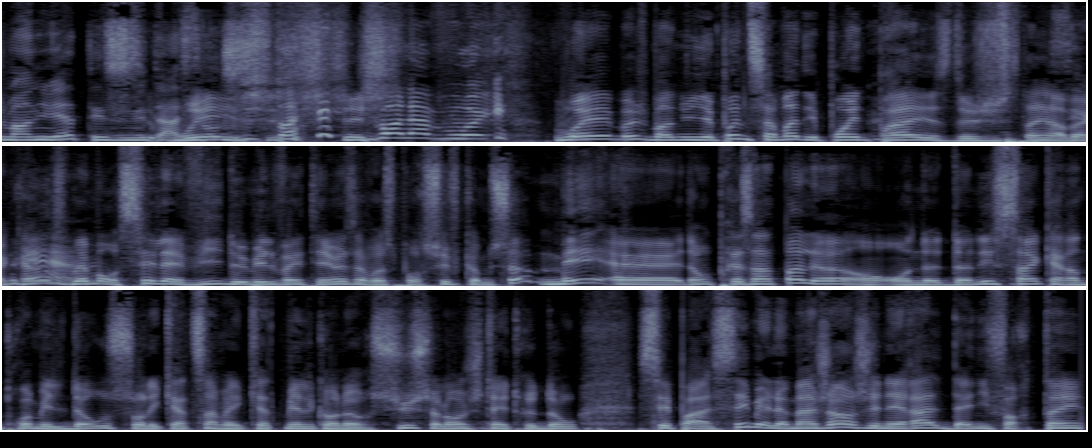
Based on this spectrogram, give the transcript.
Je m'ennuyais de tes imitations, Oui, Justin. je- je- Je vais l'avouer. Ouais, moi je m'ennuyais pas nécessairement des points de presse de Justin en vacances, vrai, hein? mais bon, c'est la vie. 2021, ça va se poursuivre comme ça. Mais euh, donc présentement là, on, on a donné 143 000 doses sur les 424 000 qu'on a reçus. Selon Justin Trudeau, c'est passé. Mais le major général Danny Fortin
